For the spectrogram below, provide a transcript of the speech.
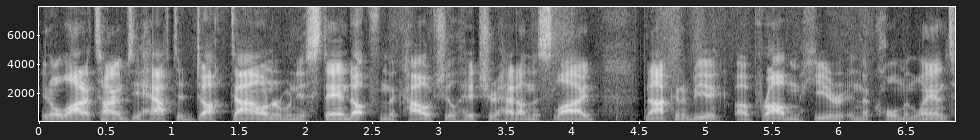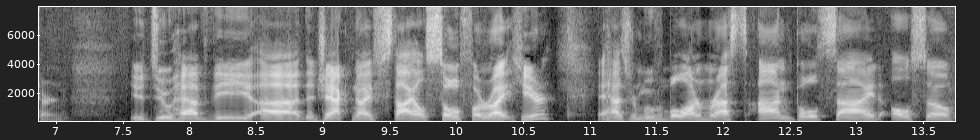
You know, a lot of times you have to duck down, or when you stand up from the couch, you'll hit your head on the slide. Not going to be a, a problem here in the Coleman Lantern. You do have the, uh, the jackknife style sofa right here. It has removable armrests on both sides. Also,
